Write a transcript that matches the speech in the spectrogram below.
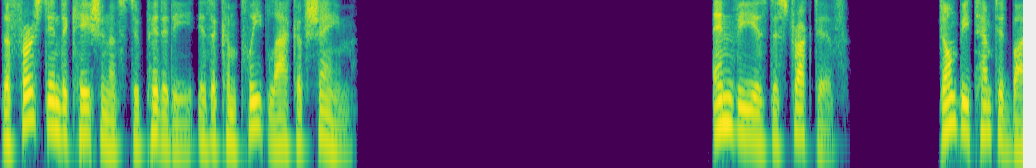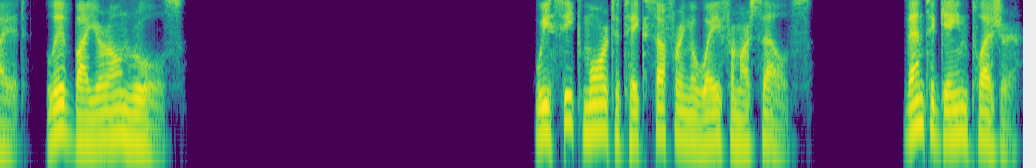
The first indication of stupidity is a complete lack of shame. Envy is destructive. Don't be tempted by it, live by your own rules. We seek more to take suffering away from ourselves than to gain pleasure.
